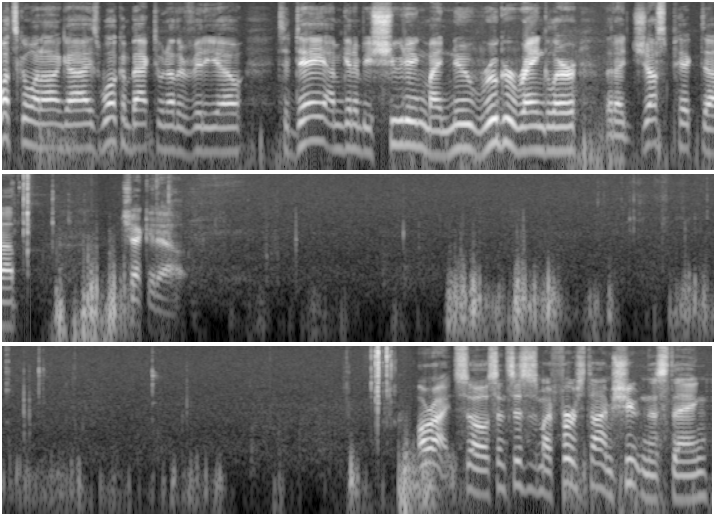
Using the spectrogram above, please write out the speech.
What's going on guys? Welcome back to another video. Today I'm going to be shooting my new Ruger Wrangler that I just picked up. Check it out. Alright, so since this is my first time shooting this thing,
